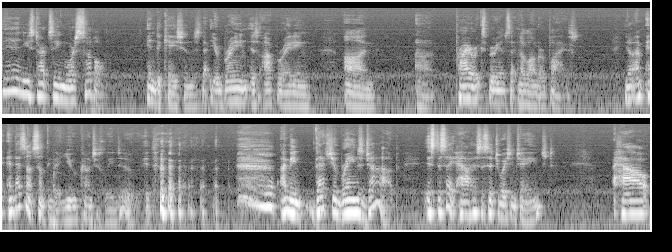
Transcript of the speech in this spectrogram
then you start seeing more subtle indications that your brain is operating on uh, prior experience that no longer applies. You know, I'm, and that's not something that you consciously do. It I mean, that's your brain's job, is to say, how has the situation changed? How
